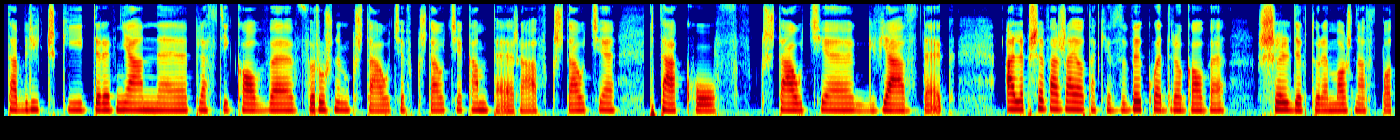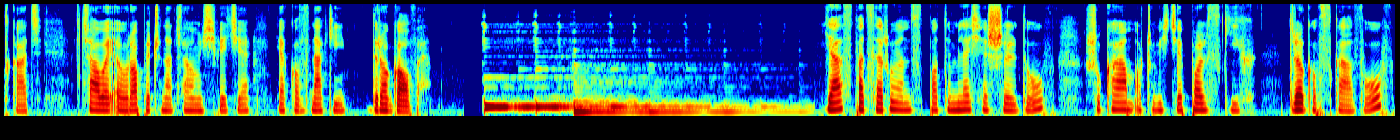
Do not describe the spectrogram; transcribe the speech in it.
tabliczki drewniane, plastikowe w różnym kształcie, w kształcie kampera, w kształcie ptaków, w kształcie gwiazdek, ale przeważają takie zwykłe drogowe szyldy, które można spotkać w całej Europie czy na całym świecie jako znaki drogowe. Ja spacerując po tym lesie szyldów, szukałam oczywiście polskich drogowskazów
